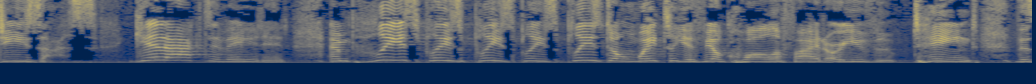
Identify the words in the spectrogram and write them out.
Jesus. Get activated. And please, please, please, please, please don't wait till you feel qualified or you've obtained this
